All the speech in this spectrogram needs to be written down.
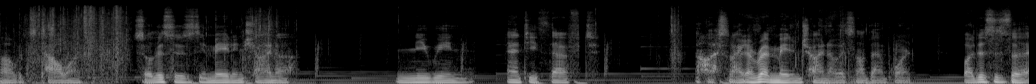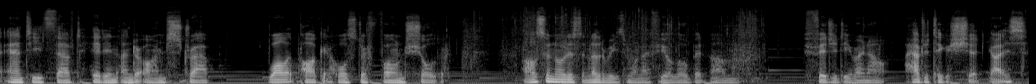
uh, with this towel on. So this is the made in China Neoween anti-theft. Oh, sorry, I read made in China. It's not that important. But this is the anti-theft hidden underarm strap, wallet, pocket, holster, phone, shoulder. I also noticed another reason when I feel a little bit um, fidgety right now. I have to take a shit, guys.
